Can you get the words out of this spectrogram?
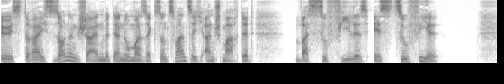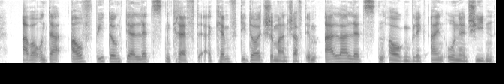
Österreichs Sonnenschein mit der Nummer 26 anschmachtet. Was zu viel ist, ist zu viel. Aber unter Aufbietung der letzten Kräfte erkämpft die deutsche Mannschaft im allerletzten Augenblick ein Unentschieden.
